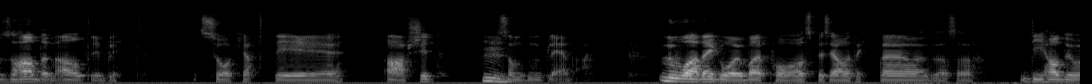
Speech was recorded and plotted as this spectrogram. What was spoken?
så hadde den aldri blitt så kraftig avskydd Mm. som den ble da. Noe av det går jo bare på spesialeffektene. Og, altså, de hadde jo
